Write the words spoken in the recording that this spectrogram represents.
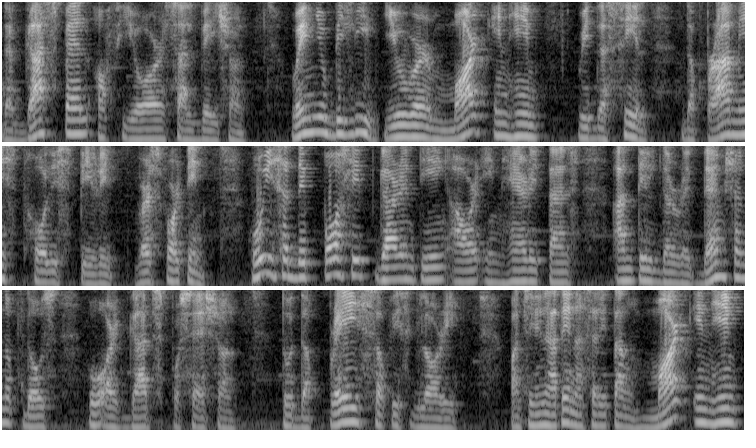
the gospel of your salvation. When you believed, you were marked in Him with the seal, the promised Holy Spirit. Verse 14. Who is a deposit guaranteeing our inheritance until the redemption of those who are God's possession to the praise of His glory. Pansinin natin ang salitang mark in Him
